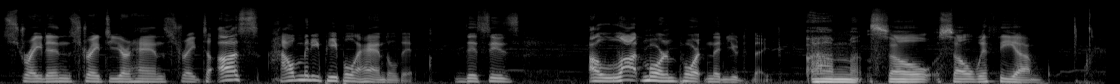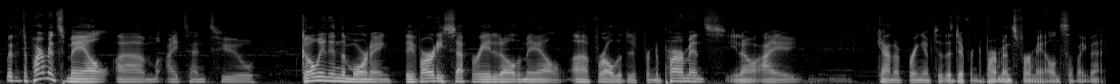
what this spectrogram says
straight in, straight to your hands, straight to us? How many people handled it? This is a lot more important than you'd think. Um. So so with the um, with the department's mail, um, I tend to go in in the morning. They've already separated all the mail uh, for all the different departments. You know, I kind of bring him to the different departments for mail and stuff like that.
